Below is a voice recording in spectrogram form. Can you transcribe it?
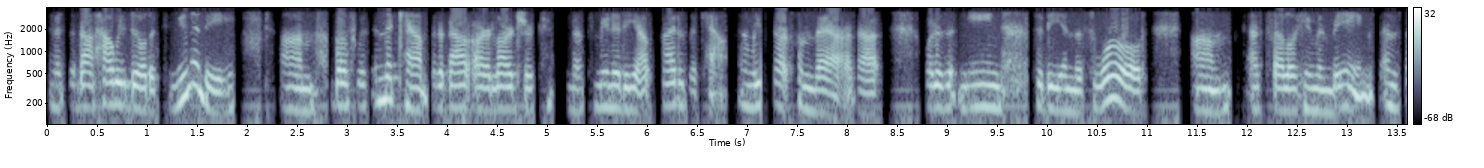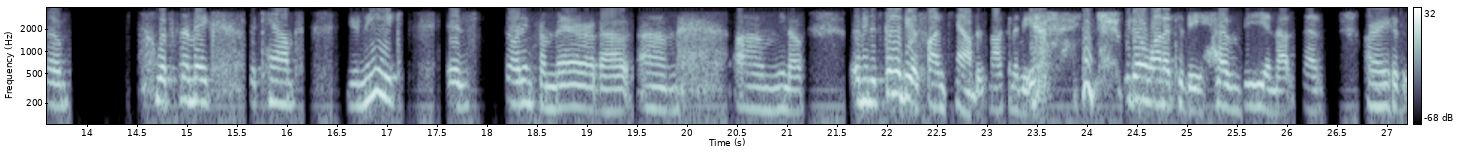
And it's about how we build a community, um, both within the camp, but about our larger, you know, community outside of the camp. And we start from there about what does it mean to be in this world um, as fellow human beings. And so what's going to make the camp unique is starting from there about um, um, you know i mean it's going to be a fun camp. It's not going to be we don't want it to be heavy in that sense um, right. because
